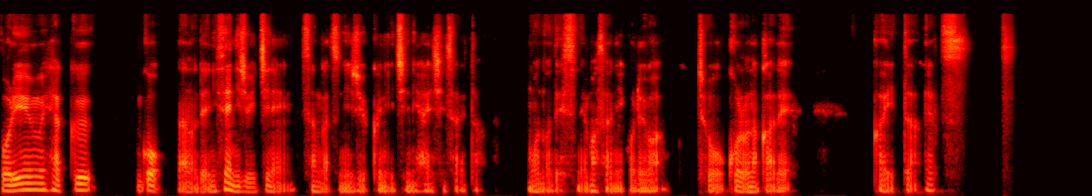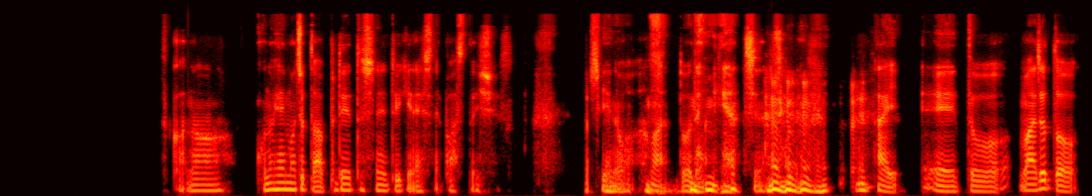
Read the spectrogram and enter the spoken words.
ボリューム105なので、2021年3月29日に配信されたものですね。まさにこれは超コロナ禍で書いたやつかな。この辺もちょっとアップデートしないといけないですね、 past issues。っていうのは、まあ、どうでもいい話なんですけど。はい。えっ、と、まあちょっと、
